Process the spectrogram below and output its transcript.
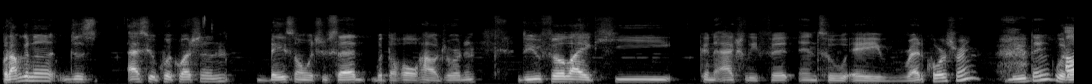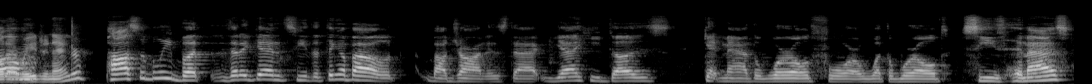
But i'm gonna just ask you a quick question based on what you said with the whole Hal Jordan, do you feel like he can actually fit into a red course ring? Do you think with all Um, that rage and anger? Possibly, but then again, see the thing about about John is that yeah, he does get mad at the world for what the world sees him as,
